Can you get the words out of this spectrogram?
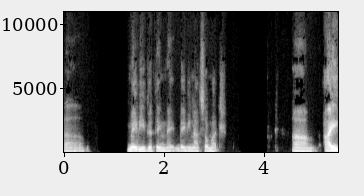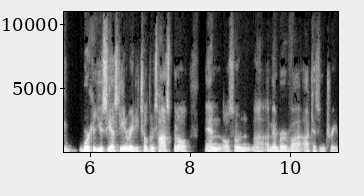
uh, may be a good thing, may, maybe not so much. Um, I work at UCSD and Rady Children's Hospital, and also uh, a member of uh, Autism Tree.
